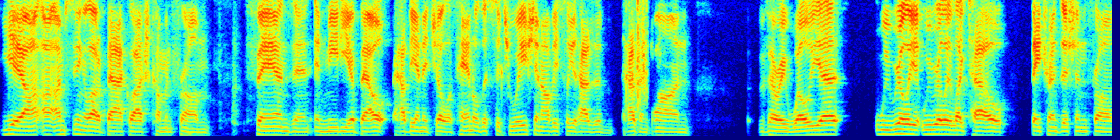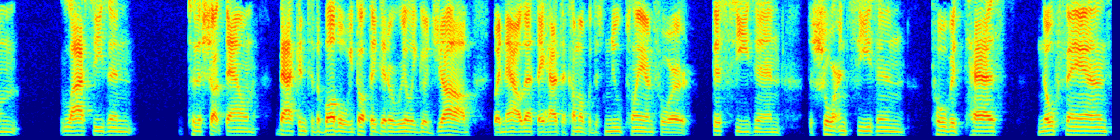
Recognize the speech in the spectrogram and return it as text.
Yeah, I, am seeing a lot of backlash coming from fans and, and media about how the NHL has handled the situation. Obviously, it hasn't hasn't gone very well yet. We really we really liked how they transitioned from last season to the shutdown back into the bubble. We thought they did a really good job, but now that they had to come up with this new plan for this season, the shortened season, COVID test, no fans,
